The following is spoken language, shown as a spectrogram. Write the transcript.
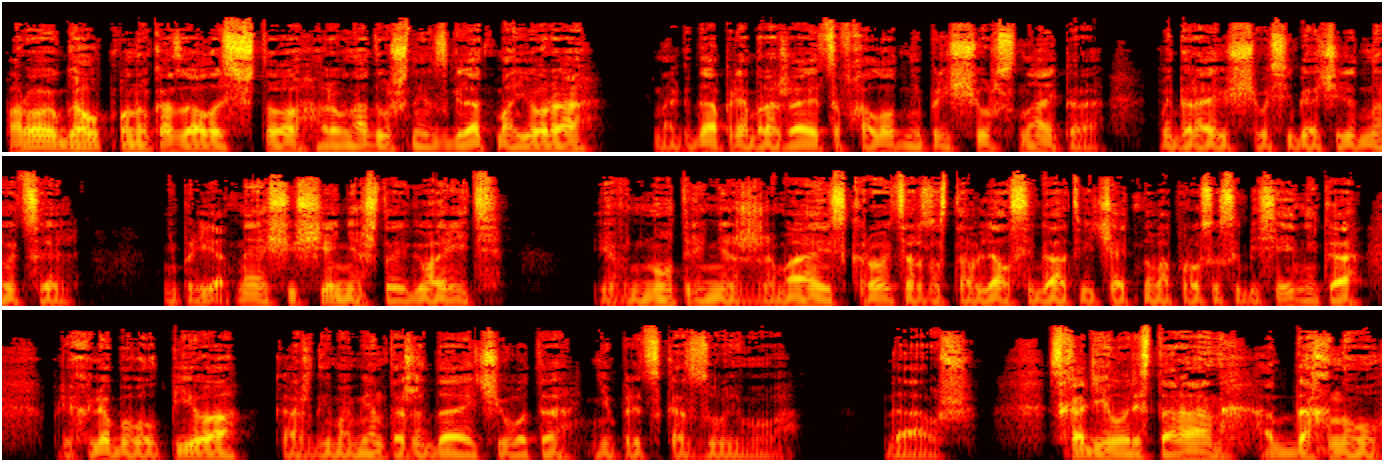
Порою Гауптману казалось, что равнодушный взгляд майора иногда преображается в холодный прищур снайпера, выбирающего себе очередную цель. Неприятное ощущение, что и говорить. И внутренне сжимаясь, Кройцер заставлял себя отвечать на вопросы собеседника, прихлебывал пиво, каждый момент ожидая чего-то непредсказуемого. Да уж, сходил в ресторан, отдохнул.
